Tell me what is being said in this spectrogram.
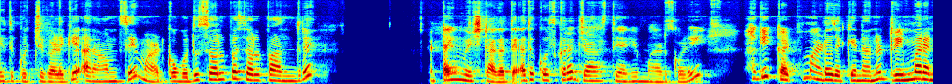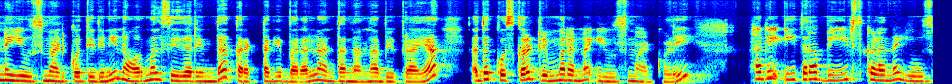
ಐದು ಕುಚ್ಚುಗಳಿಗೆ ಆರಾಮ್ಸೆ ಮಾಡ್ಕೋಬೋದು. ಸ್ವಲ್ಪ ಸ್ವಲ್ಪ ಅಂದರೆ ಟೈಮ್ ವೇಸ್ಟ್ ಆಗುತ್ತೆ. ಅದಕ್ಕೋಸ್ಕರ ಜಾಸ್ತಿಯಾಗಿ ಮಾಡ್ಕೊಳ್ಳಿ. ಹಾಗೆ ಕಟ್ ಮಾಡೋದಕ್ಕೆ ನಾನು ಟ್ರಿಮ್ಮರನ್ನು ಯೂಸ್ ಮಾಡ್ಕೋತಿದ್ದೀನಿ ನಾರ್ಮಲ್ ಸೀಸರಿಂದ ಕರೆಕ್ಟಾಗಿ ಬರಲ್ಲ ಅಂತ ನನ್ನ ಅಭಿಪ್ರಾಯ. ಅದಕ್ಕೋಸ್ಕರ ಟ್ರಿಮ್ಮರನ್ನು ಯೂಸ್ ಮಾಡ್ಕೊಳ್ಳಿ. ಹಾಗೆ ಈ ಥರ ಬೀಡ್ಸ್ಗಳನ್ನು ಯೂಸ್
